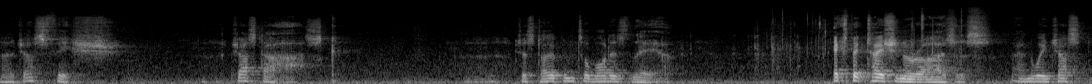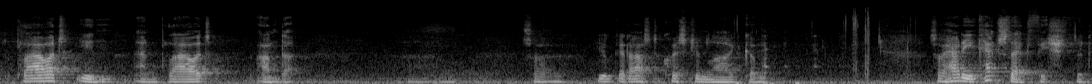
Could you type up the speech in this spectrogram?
uh, just fish. Just ask. Uh, just open to what is there. Expectation arises, and we just plough it in and plough it under. So you'll get asked a question like, um, so how do you catch that fish that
